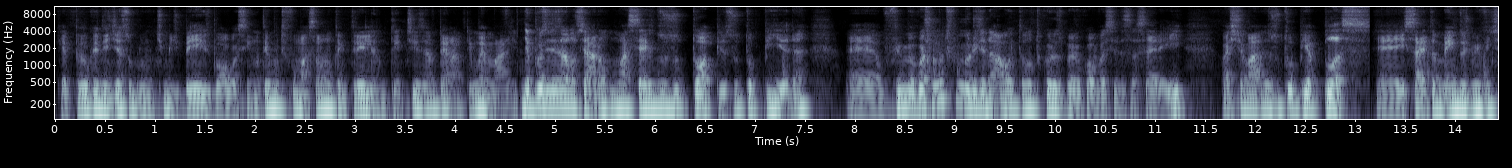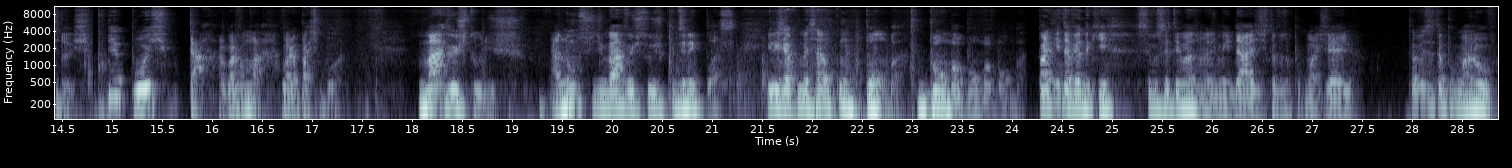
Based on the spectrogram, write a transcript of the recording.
Que é pelo que eu entendi é sobre um time de beisebol, algo assim. Não tem muita informação, não tem trailer, não tem teaser, não tem nada, tem uma imagem. Depois eles anunciaram uma série dos Utópias, Utopia, né? É, o filme, eu gosto muito do filme original, então tô curioso para ver qual vai ser dessa série aí. Vai chamar Zootopia Plus é, e sai também em 2022. Depois, tá, agora vamos lá, agora a parte boa. Marvel Studios. Anúncios de Marvel Studios pro Disney Plus. Eles já começaram com bomba. Bomba, bomba, bomba. Para quem tá vendo aqui, se você tem mais ou menos minha idade, talvez um pouco mais velho, talvez até um pouco mais novo,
